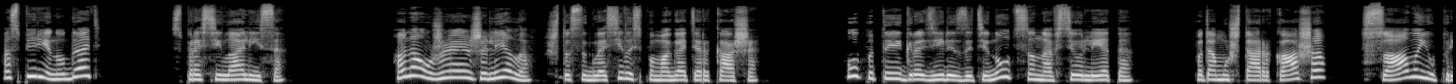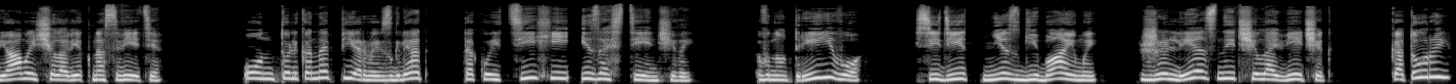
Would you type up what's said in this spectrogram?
«Аспирину дать?» — спросила Алиса. Она уже жалела, что согласилась помогать Аркаше. Опыты грозили затянуться на все лето, потому что Аркаша самый упрямый человек на свете. Он только на первый взгляд такой тихий и застенчивый. Внутри его сидит несгибаемый, железный человечек, который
